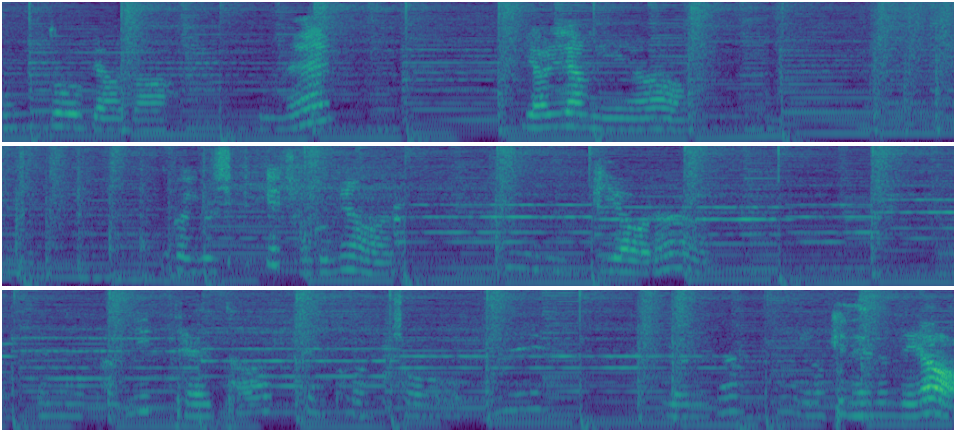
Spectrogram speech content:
온도 변화 분의 열량이에요. 그러니까 이거 쉽게 적으면 음, 비열은 곱하기 델타 템퍼처분의 열량 이렇게 되는데요.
